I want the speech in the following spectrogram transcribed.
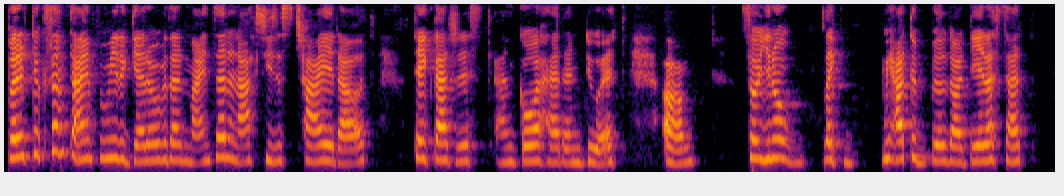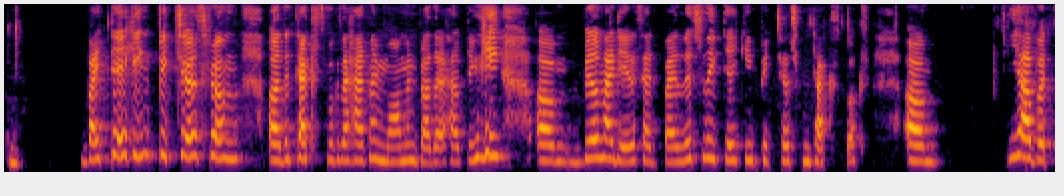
but it took some time for me to get over that mindset and actually just try it out, take that risk, and go ahead and do it. Um, so, you know, like we had to build our data set by taking pictures from uh, the textbooks. I had my mom and brother helping me um, build my data set by literally taking pictures from textbooks. Um, yeah, but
